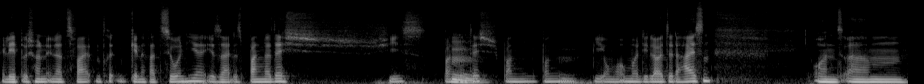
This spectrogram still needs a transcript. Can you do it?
ihr lebt ja schon in der zweiten, dritten Generation hier, ihr seid es Bangladeschis, Bangladesch, Bang, Bang, wie auch immer die Leute da heißen. Und ähm,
